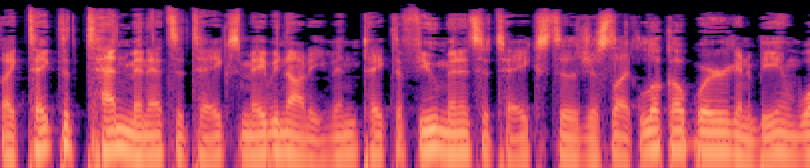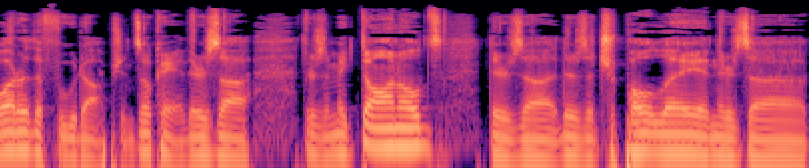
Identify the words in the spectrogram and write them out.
Like take the 10 minutes it takes, maybe not even, take the few minutes it takes to just like look up where you're going to be and what are the food options. Okay, there's a there's a McDonald's, there's a there's a Chipotle and there's a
